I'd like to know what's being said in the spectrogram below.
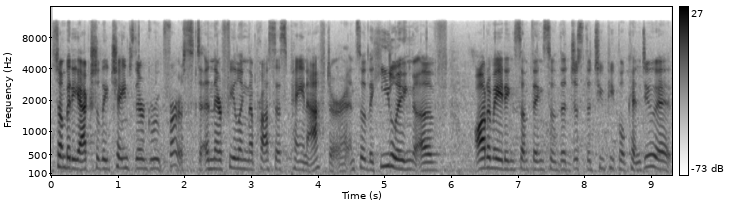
somebody actually changed their group first and they're feeling the process pain after. And so the healing of automating something so that just the two people can do it,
